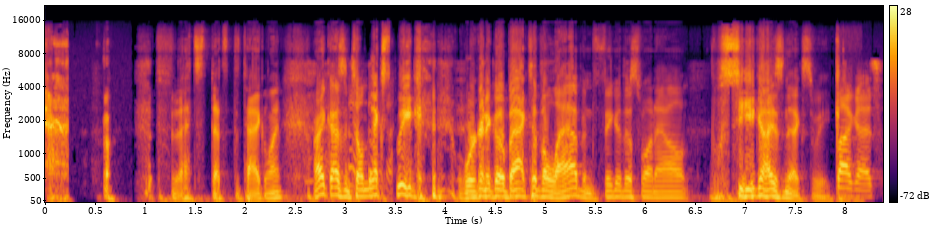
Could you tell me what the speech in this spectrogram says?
that's that's the tagline. All right, guys. Until next week, we're gonna go back to the lab and figure this one out. We'll see you guys next week. Bye, guys.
